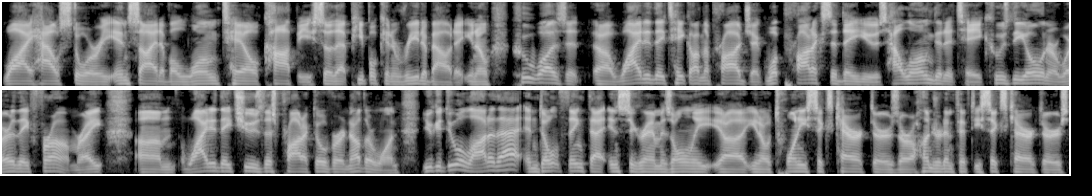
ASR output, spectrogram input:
why, how story inside of a long tail copy so that people can read about it. You know, who was it? Uh, why did they take on the project? What products did they use? How long did it take? Who's the owner? Where are they from? Right? Um, why did they choose this product over another one? You could do a lot of that, and don't think that Instagram is only uh, you know 26 characters or 156 characters.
